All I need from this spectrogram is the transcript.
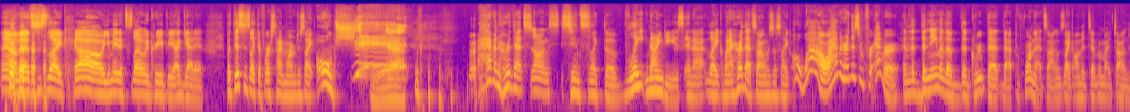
you know, that's just like oh, you made it slow and creepy. I get it. But this is like the first time where I'm just like, oh shit! yeah. I haven't heard that song s- since like the late '90s, and I, like when I heard that song, I was just like, "Oh wow, I haven't heard this in forever." And the, the name of the the group that that performed that song was like on the tip of my tongue.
